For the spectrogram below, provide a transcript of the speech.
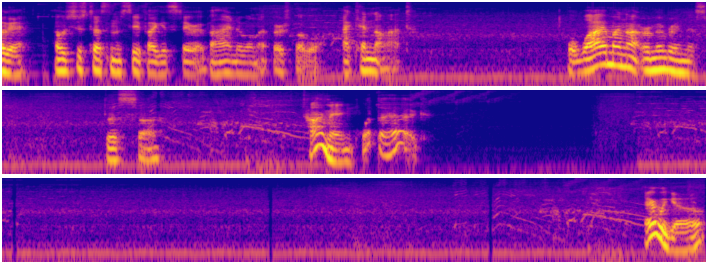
Okay, I was just testing to see if I could stay right behind him on that first bubble. I cannot. But why am I not remembering this, this, uh, timing? What the heck? There we go.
